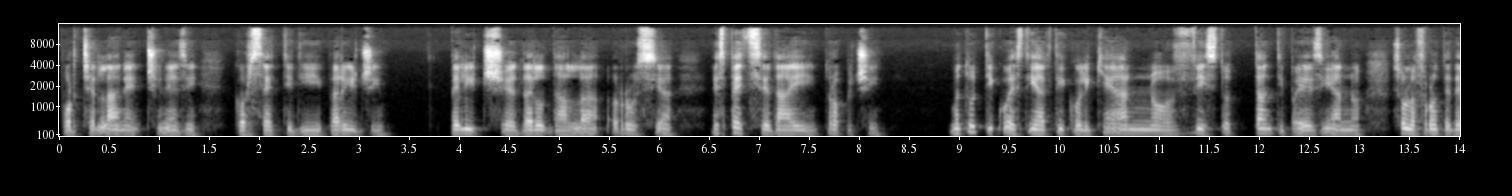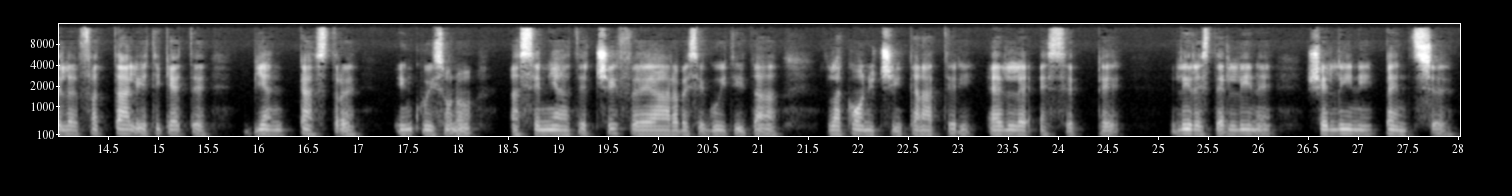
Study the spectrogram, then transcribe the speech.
porcellane cinesi, corsetti di Parigi, pellicce dalla Russia e spezie dai tropici. Ma tutti questi articoli che hanno visto tanti paesi hanno sulla fronte delle fatali etichette biancastre in cui sono assegnate cifre arabe seguite da laconici caratteri LSP, lire sterline, scellini, pence.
